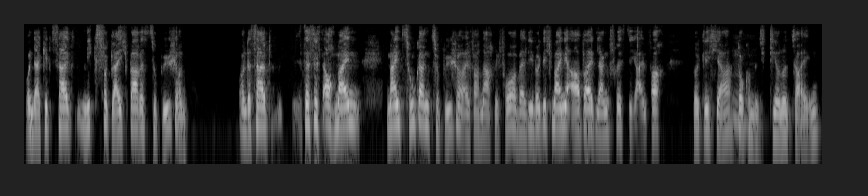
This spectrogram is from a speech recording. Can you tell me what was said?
Und da gibt's halt nichts Vergleichbares zu Büchern. Und deshalb, das ist auch mein, mein Zugang zu Büchern einfach nach wie vor, weil die wirklich meine Arbeit langfristig einfach wirklich, ja, mhm. dokumentieren und zeigen.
